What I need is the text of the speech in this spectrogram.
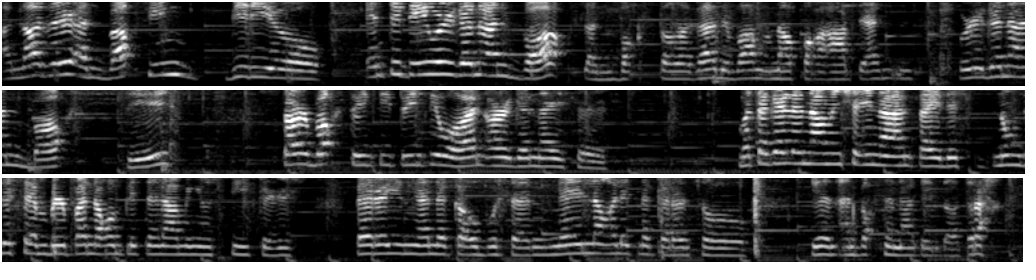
another unboxing video. And today we're gonna unbox, unbox talaga, di ba? Ang napaka-arte. We're gonna unbox this Starbucks 2021 organizer. Matagal na namin siya inaantay. Des nung December pa, na-complete na namin yung stickers. Pero yun nga, nagkaubusan. Ngayon lang ulit nagkaroon. So, yun, unbox na natin to. Tara!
